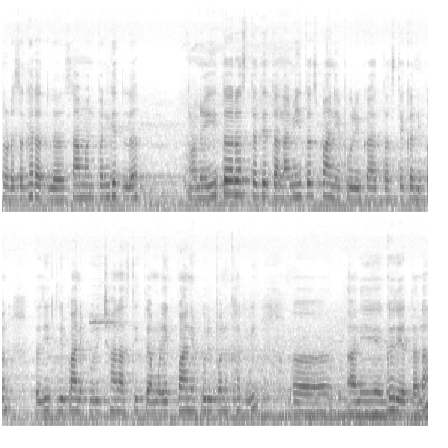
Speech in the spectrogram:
थोडंसं घरातलं सामान पण घेतलं. आणि इथं रस्त्यात येताना मी इथंच पाणीपुरी खात असते कधी पण. तर इथली पाणीपुरी छान असते त्यामुळे एक पाणीपुरी पण खाल्ली. आणि घरी येताना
